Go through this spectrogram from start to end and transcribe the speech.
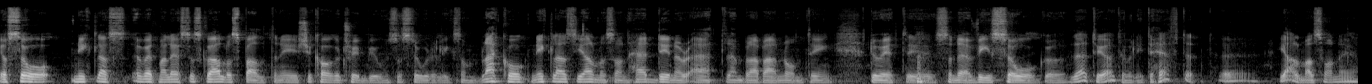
Jag såg Niklas, jag vet man läste skvallerspalten i Chicago Tribune så stod det liksom Blackhawk, Niklas Hjalmarsson had dinner at, bla bla någonting. Du vet, sån där vi såg. Och där tyckte jag att det var lite häftigt. Eh, Hjalmarsson är...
